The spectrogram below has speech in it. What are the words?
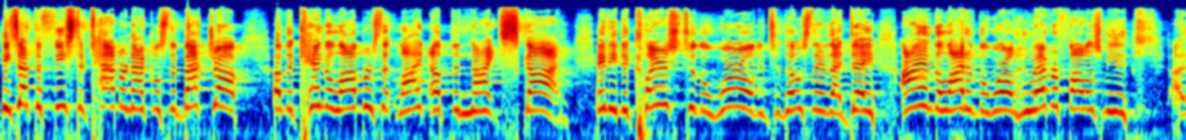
He's at the Feast of Tabernacles, the backdrop of the candelabras that light up the night sky. And he declares to the world and to those there that day, I am the light of the world. Whoever follows me, uh,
